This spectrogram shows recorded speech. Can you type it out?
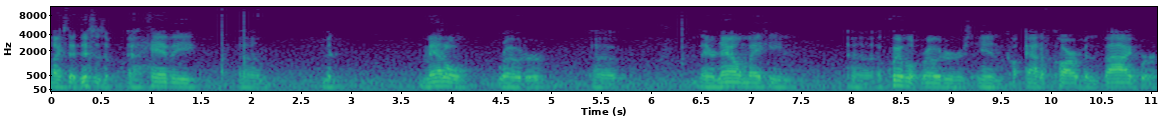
Like I said, this is a, a heavy um, metal rotor. Uh, they're now making uh, equivalent rotors in out of carbon fiber,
